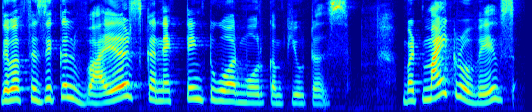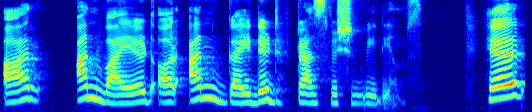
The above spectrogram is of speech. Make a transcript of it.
They were physical wires connecting two or more computers. But microwaves are unwired or unguided transmission mediums. Here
